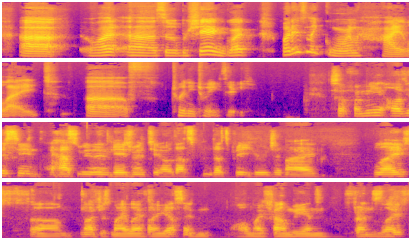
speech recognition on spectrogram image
uh, what? Uh, so, Prashant, what? What is like one highlight of 2023? So for me, obviously, it has to be the engagement. You know, that's that's pretty huge in my life, um, not just my life, I guess, and all my family and friends' life.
